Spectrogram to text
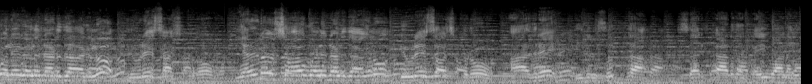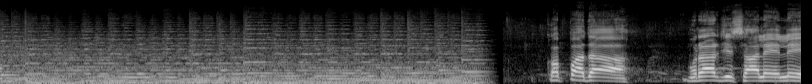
ಕೊಲೆಗಳು ನಡೆದಾಗಲೂ ಇವರೇ ಶಾಸಕರು. ಎರಡೂ ಸಾವುಗಳು ನಡೆದಾಗಲೂ ಇವರೇ ಶಾಸಕರು. ಆದ್ರೆ ಇದ್ರ ಸುತ್ತ ಸರ್ಕಾರದ ಕೈವಾಡ ಕೊಪ್ಪದ ಮುರಾರ್ಜಿ ಶಾಲೆಯಲ್ಲಿ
